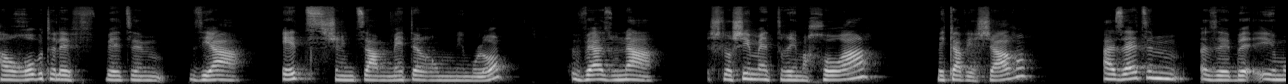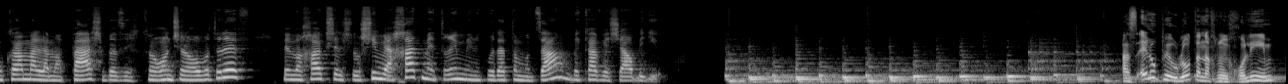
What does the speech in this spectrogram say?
הרובוט אלף בעצם זיהה עץ שנמצא מטר ממולו, ואז הוא נע 30 מטרים אחורה בקו ישר, אז העצם הזה ימוקם על המפה שבזיכרון של הרובוט אלף במרחק של 31 מטרים מנקודת המוצא בקו ישר בדיוק. אז אילו פעולות אנחנו יכולים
